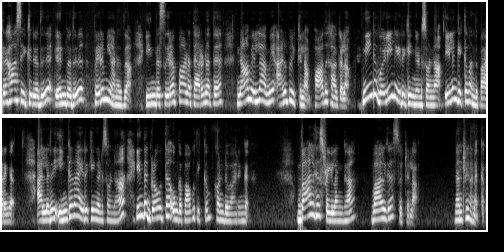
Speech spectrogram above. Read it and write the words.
பிரகாசிக்கிறது என்பது பெருமையானதுதான். இந்த சிறப்பான தருணத்தை நாம் எல்லாமே அனுபவிக்கலாம் பாதுகாக்கலாம். நீங்க வெளியில இருக்கீங்கன்னு சொன்னா இலங்கைக்கு வந்து பாருங்க. அல்லது இங்கதான் இருக்கீங்கன்னு சொன்னா இந்த க்ரௌத்தை உங்க பகுதிக்கும் கொண்டு வாருங்க. வாழ்க ஸ்ரீலங்கா வாழ்க சுற்றுலா. நன்றி வணக்கம்.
